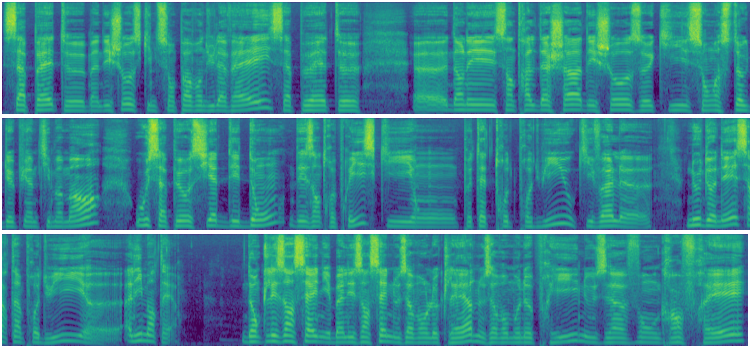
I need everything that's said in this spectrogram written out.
ça peut être euh, ben, des choses qui ne sont pas vendues la veille, ça peut être euh, dans les centrales d'achat des choses qui sont en stock depuis un petit moment, ou ça peut aussi être des dons des entreprises qui ont peut-être trop de produits ou qui veulent nous donner certains produits alimentaires. Donc les enseignes, eh ben, les enseignes, nous avons Leclerc, nous avons Monoprix, nous avons Grand Frais,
